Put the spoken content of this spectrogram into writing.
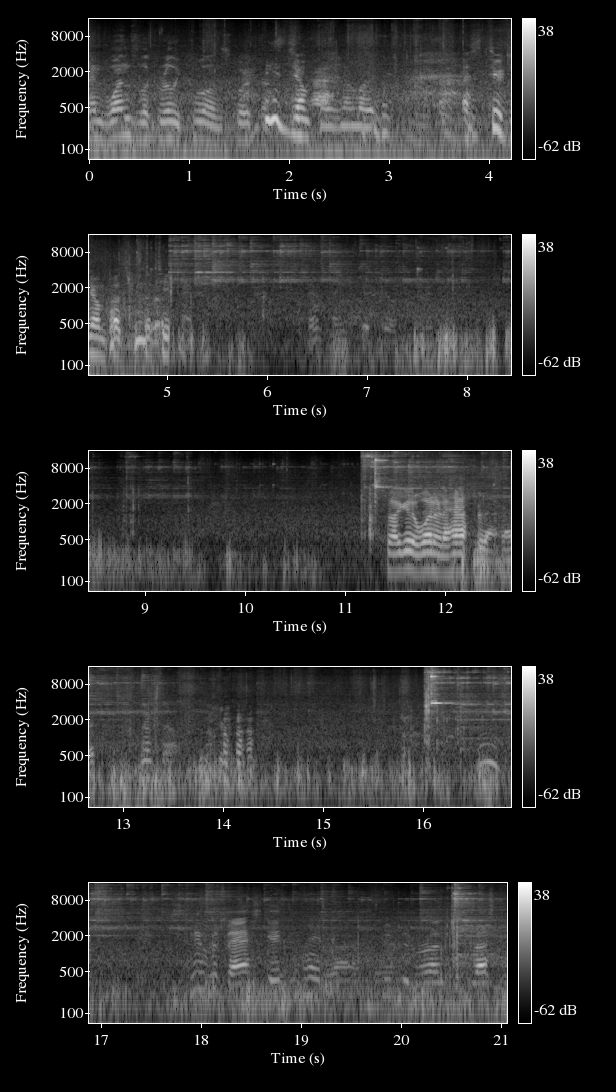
And ones look really cool on the scorecard. These jump putts, I love it. That's two jump putts from the team. So I get a one and a half for that, right? Stupid basket. Stupid run. Rest.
